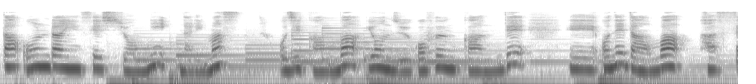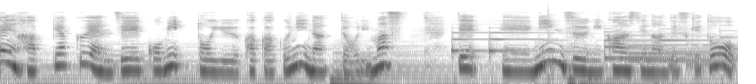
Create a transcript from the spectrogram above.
たオンラインセッションになります。お時間は45分間で、えー、お値段は8800円税込みという価格になっております。で、えー、人数に関してなんですけど、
